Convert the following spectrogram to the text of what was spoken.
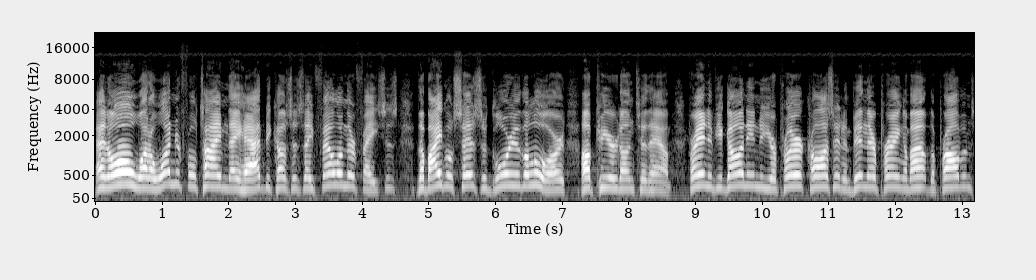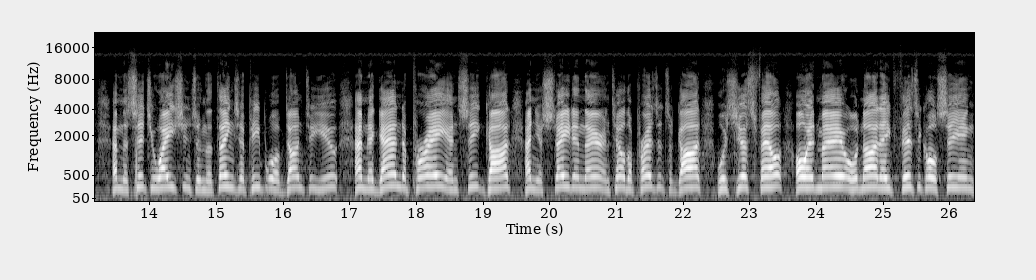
And oh, what a wonderful time they had because as they fell on their faces, the Bible says the glory of the Lord appeared unto them. Friend, have you gone into your prayer closet and been there praying about the problems and the situations and the things that people have done to you and began to pray and seek God and you stayed in there until the presence of God was just felt? Oh, it may or not a physical seeing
